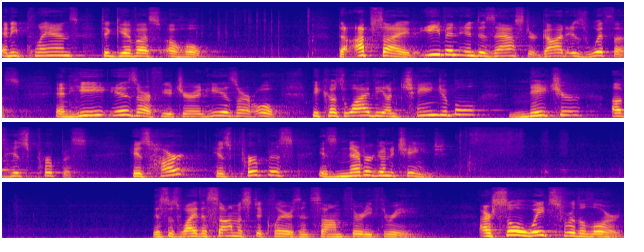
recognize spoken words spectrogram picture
and he plans to give us a hope. The upside, even in disaster, God is with us. And He is our future and He is our hope. Because why? The unchangeable nature of His purpose. His heart, His purpose is never going to change. This is why the psalmist declares in Psalm 33 Our soul waits for the Lord.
